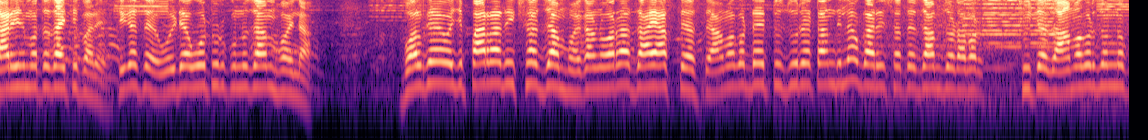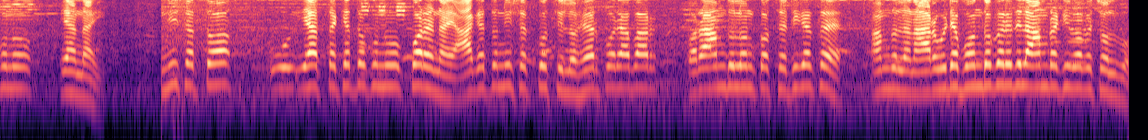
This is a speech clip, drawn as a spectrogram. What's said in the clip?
গাড়ির মতো যাইতে পারে, ঠিক আছে? ওইটা ওটুর কোনো জাম হয় না। বলগে ওই যে পাড়া রিক্সার জাম হয়, কারণ ওরা যায় আস্তে আস্তে। আমাগরটা একটু জোরে টান দিলেও গাড়ির সাথে জামজট আবার ছুটে যায়। আমাগর জন্য কোনো ইয়া নাই। নিষেধ তো ইয়ার থেকে তো কোনো করে নাই। আগে তো নিষেধ করছিল এর পরে আবার ওরা আন্দোলন করছে, ঠিক আছে? আন্দোলন। আর ওইটা বন্ধ করে দিলে আমরা কীভাবে চলবো?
